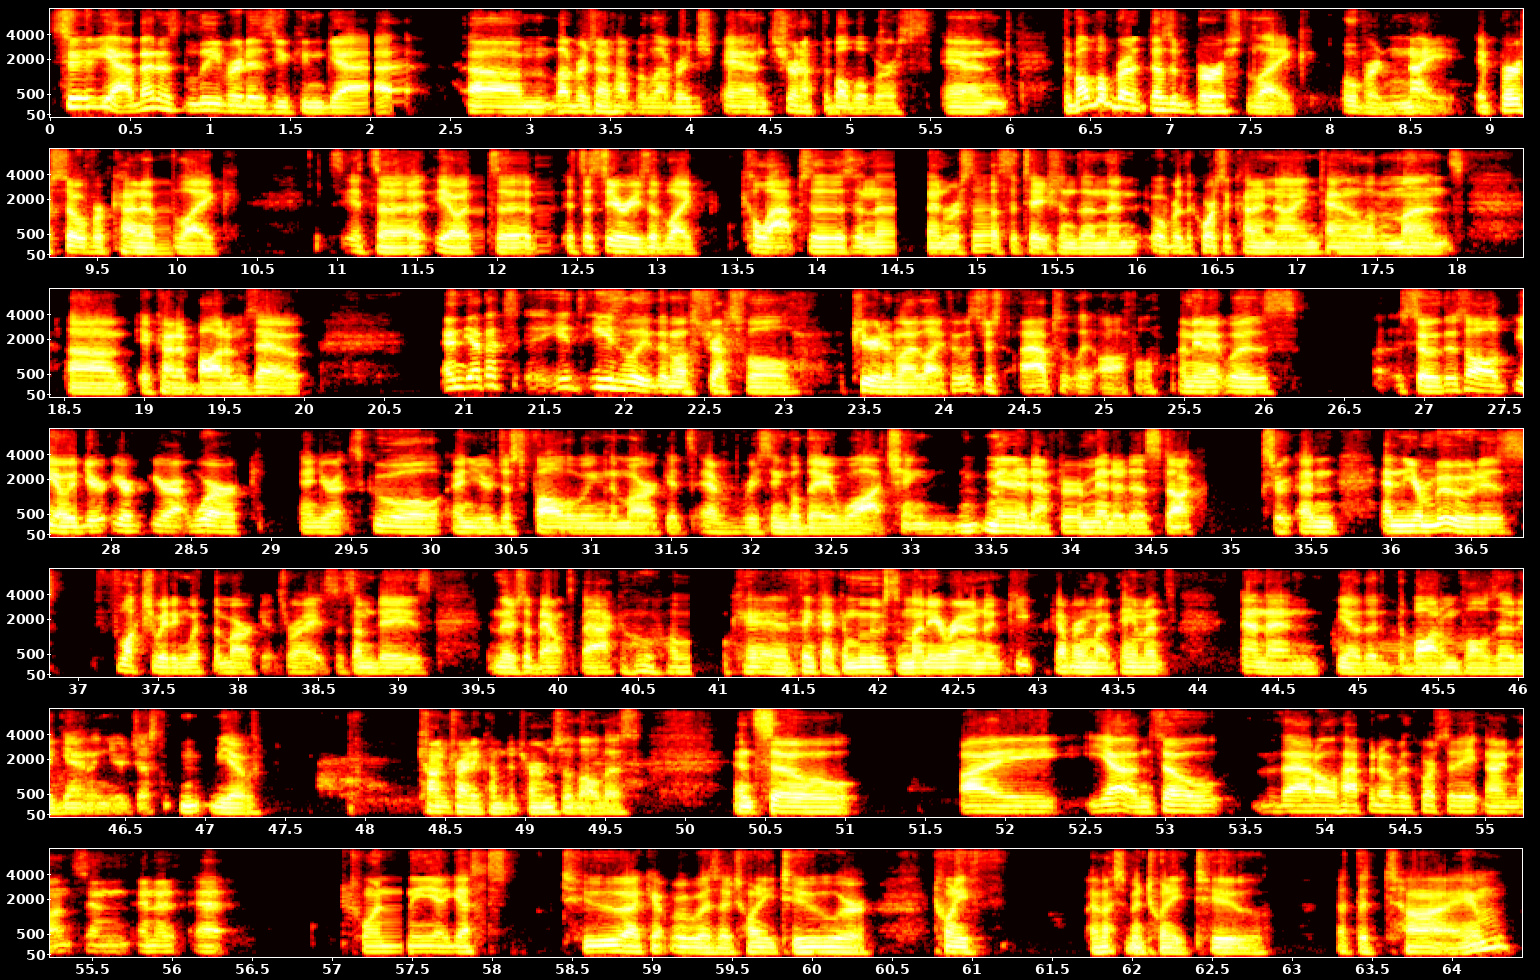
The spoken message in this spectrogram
so yeah, about as levered as you can get. Um, leverage on top of leverage, and sure enough, the bubble bursts. And the bubble doesn't burst like overnight. It bursts over kind of like it's, it's a you know it's a it's a series of like collapses and then and resuscitations, and then over the course of kind of 9, 10, 11 months, um, it kind of bottoms out. And yeah, that's it's easily the most stressful period of my life. It was just absolutely awful. I mean, it was so there's all you know. You're you're you're at work and you're at school and you're just following the markets every single day, watching minute after minute as stocks are- and and your mood is fluctuating with the markets, right? So some days and there's a bounce back. Oh, okay, I think I can move some money around and keep covering my payments. And then you know the, the bottom falls out again, and you're just you know trying to come to terms with all this. And so I yeah, and so that all happened over the course of eight nine months, and and at, at twenty, I guess two, I can't remember was I twenty two or twenty, I must have been twenty two at the time,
